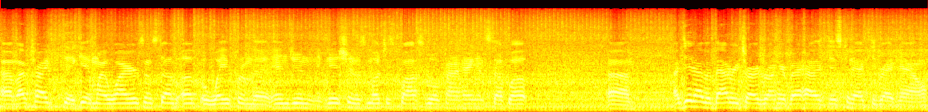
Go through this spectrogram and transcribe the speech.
Um, I've tried to get my wires and stuff up away from the engine and ignition as much as possible, kind of hanging stuff up. Um, I did have a battery charger on here, but I have it disconnected right now.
